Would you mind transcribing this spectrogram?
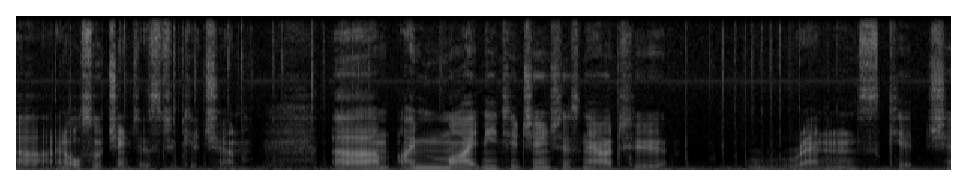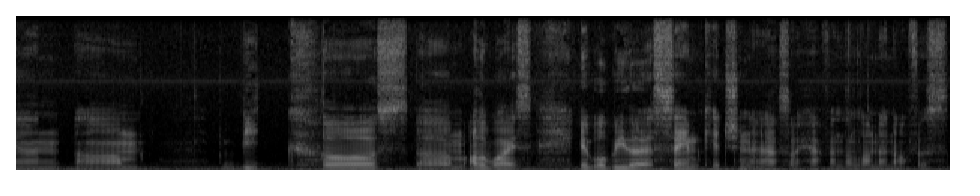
Uh, and also change this to kitchen. Um, I might need to change this now to Wren's kitchen um, because um, otherwise it will be the same kitchen as I have in the London office,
